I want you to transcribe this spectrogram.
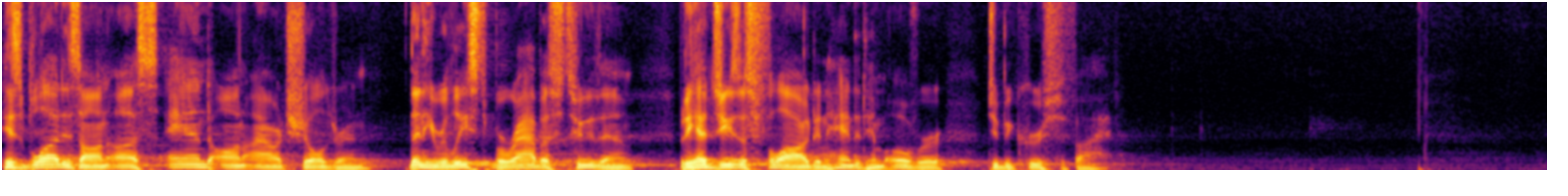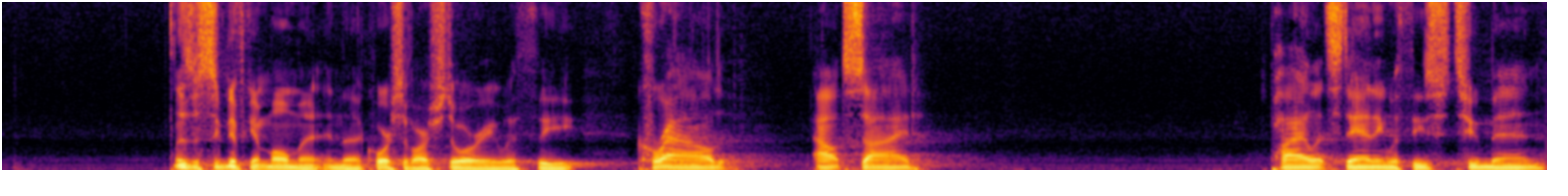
His blood is on us and on our children. Then he released Barabbas to them, but he had Jesus flogged and handed him over to be crucified. This is a significant moment in the course of our story with the crowd outside, Pilate standing with these two men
